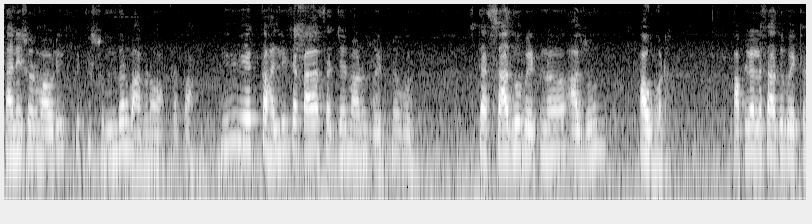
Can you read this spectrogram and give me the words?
ज्ञानेश्वर माऊली किती सुंदर मागणं वागतात पहा. की एक तर हल्लीच्या काळात सज्जन माणूस भेटणं व त्यात साधू भेटणं अजून अवघड. आपल्याला साधू भेटतात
